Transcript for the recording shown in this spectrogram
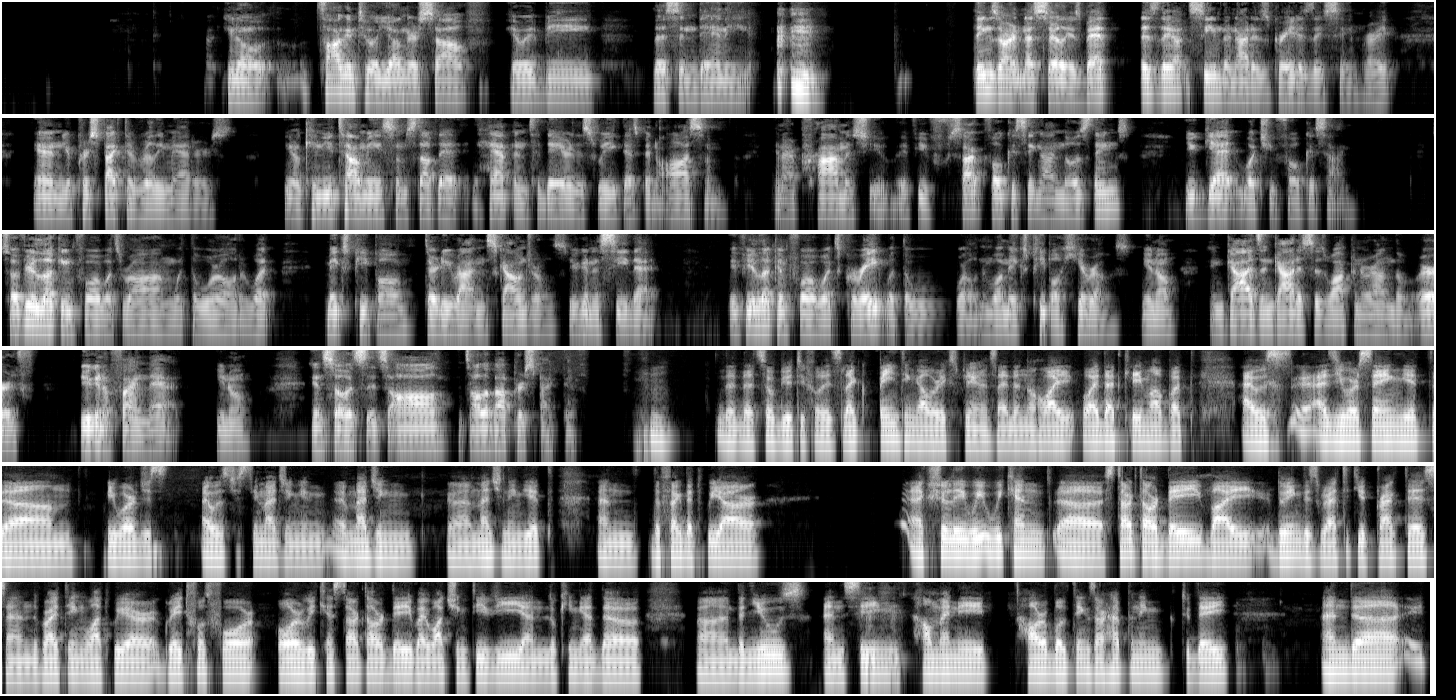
you know, talking to a younger self, it would be, listen, Danny, things aren't necessarily as bad as they seem. They're not as great as they seem, right? And your perspective really matters. You know, can you tell me some stuff that happened today or this week that's been awesome? And I promise you, if you start focusing on those things, you get what you focus on. So if you're looking for what's wrong with the world or what makes people dirty, rotten scoundrels, you're going to see that. If you're looking for what's great with the world and what makes people heroes, you know, and gods and goddesses walking around the earth, you're going to find that, you know. And so it's it's all it's all about perspective. Hmm. That, that's so beautiful. It's like painting our experience. I don't know why why that came up, but I was yeah. as you were saying it, um, we were just I was just imagining imagining uh, imagining it, and the fact that we are actually we we can uh, start our day by doing this gratitude practice and writing what we are grateful for, or we can start our day by watching TV and looking at the uh, the news and seeing mm-hmm. how many horrible things are happening today and uh, it,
